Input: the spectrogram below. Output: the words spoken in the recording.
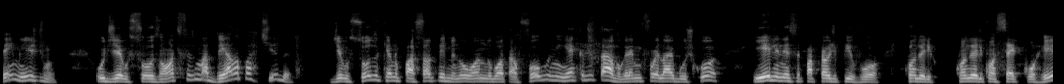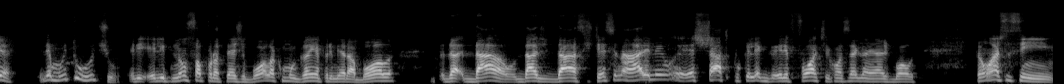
Tem mesmo. O Diego Souza ontem fez uma bela partida. Diego Souza, que ano passado terminou o ano no Botafogo, ninguém acreditava. O Grêmio foi lá e buscou. E ele, nesse papel de pivô, quando ele, quando ele consegue correr, ele é muito útil. Ele, ele não só protege bola, como ganha a primeira bola, dá, dá, dá assistência na área. Ele é chato, porque ele é, ele é forte, ele consegue ganhar as bolas. Então, acho assim,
